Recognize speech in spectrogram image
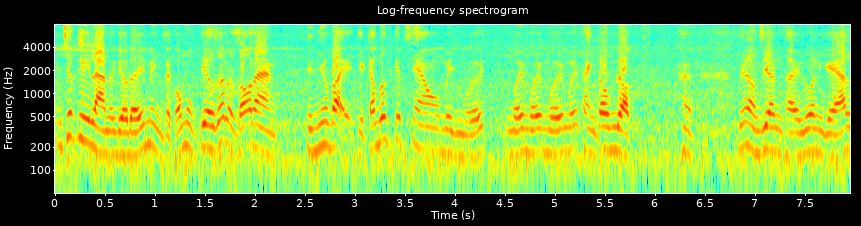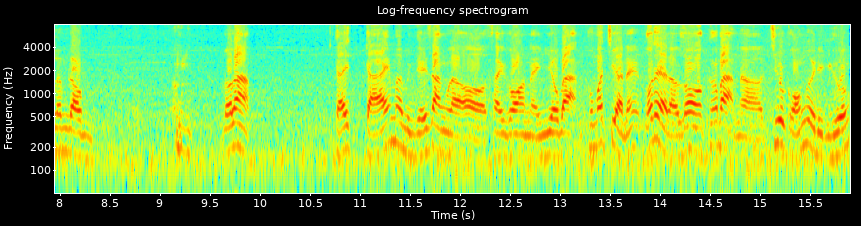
nhưng trước khi làm được điều đấy mình phải có mục tiêu rất là rõ ràng. Thì như vậy thì các bước tiếp theo mình mới mới mới mới mới thành công được. Nguyễn Hồng Diên thầy luôn ghé Lâm Đồng. Đó là cái cái mà mình thấy rằng là ở Sài Gòn này nhiều bạn không phát triển đấy có thể là do các bạn à, chưa có người định hướng.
